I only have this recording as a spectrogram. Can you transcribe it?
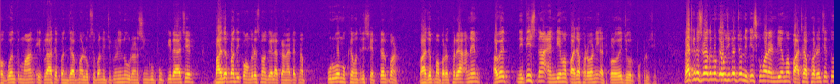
ભગવંત માન એકલા હાથે પંજાબમાં લોકસભાની ચૂંટણીનું રણસિંગુ ફૂંકી રહ્યા છે. ભાજપમાંથી કોંગ્રેસમાં ગયેલા કર્ણાટકના પૂર્વ મુખ્યમંત્રી શેટ્ટર પણ ભાજપમાં પરત ફર્યા અને હવે નીતિશના એનડીએમાં પાછા ફરવાની અટકળોએ જોર પકડ્યું છે. રાજકીય નિષ્ણાતોનું કહેવું છે કે જો નીતિશ કુમાર એનડીએમાં પાછા ફરે છે તો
